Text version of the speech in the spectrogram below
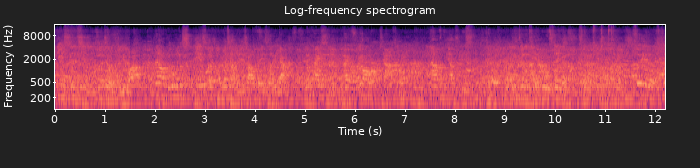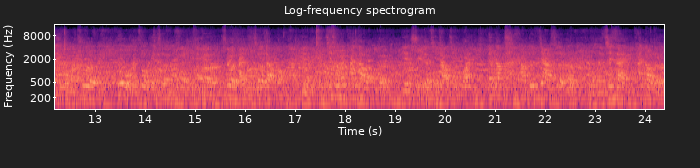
地势其实依旧低洼。那要如何使列车不会像别霄飞车一样，就开始还有又要往下走，那要怎么样去使这个？因为这个铁路是一个辐射铁路，所以所以我们出了因为我们坐火车，呃，出了台中车站往南边，其实会看到一个连续的铁桥景观。那当时他们就架设了我们现在看到的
